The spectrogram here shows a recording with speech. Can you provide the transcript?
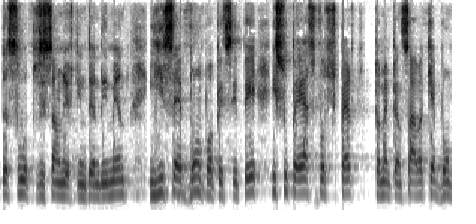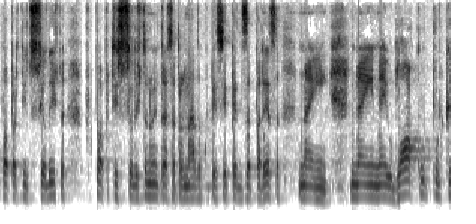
da sua posição neste entendimento e isso é bom para o PCP e se o PS fosse esperto também pensava que é bom para o Partido Socialista porque para o Partido Socialista não interessa para nada que o PCP desapareça nem, nem, nem o Bloco porque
